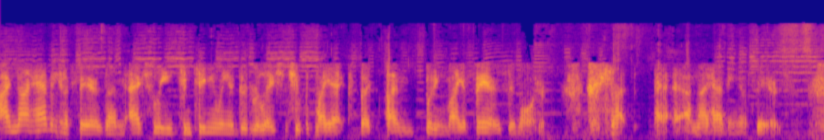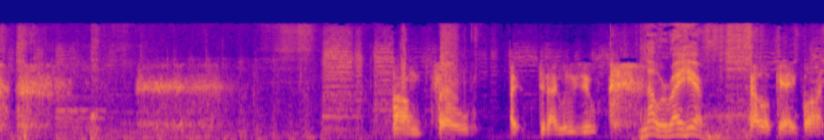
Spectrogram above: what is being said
I'm not having an affairs. I'm actually continuing a good relationship with my ex, but I'm putting my affairs in order. not, I'm not having an affairs. Um. So, I, did I lose you? No, we're right here. Okay, fine.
